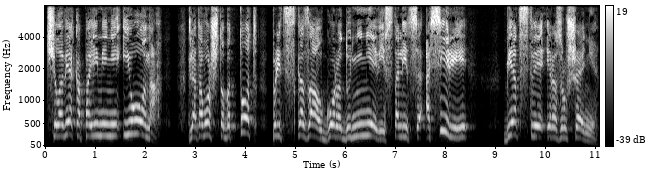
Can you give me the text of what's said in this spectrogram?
человека по имени Иона для того, чтобы тот предсказал городу Ниневии, столице Ассирии, бедствие и разрушение.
